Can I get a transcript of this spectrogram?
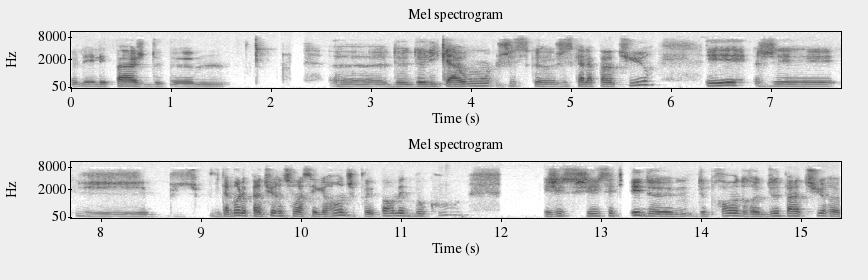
les, pages de, de, de l'Icaon jusqu'à la peinture. Et évidemment, les peintures, elles sont assez grandes, je ne pouvais pas en mettre beaucoup. Et j'ai cette idée de, prendre deux peintures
